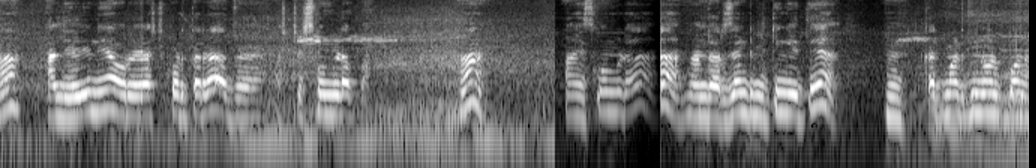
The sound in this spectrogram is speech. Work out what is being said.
ಹಾಂ ಅಲ್ಲಿ ಹೇಳಿನಿ ಅವ್ರು ಎಷ್ಟು ಕೊಡ್ತಾರೆ ಅದು ಅಷ್ಟು ಇಸ್ಕೊಂಬಿಡಪ್ಪ. ಹಾಂ. ಹಾಂ ಇಸ್ಕೊಂಬಿಡ ನಂದು ಅರ್ಜೆಂಟ್ ಮೀಟಿಂಗ್ ಐತಿ. ಹ್ಞೂ ಕಟ್ ಮಾಡ್ತೀನಿ ನೋಡಿ ಫೋನ್.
